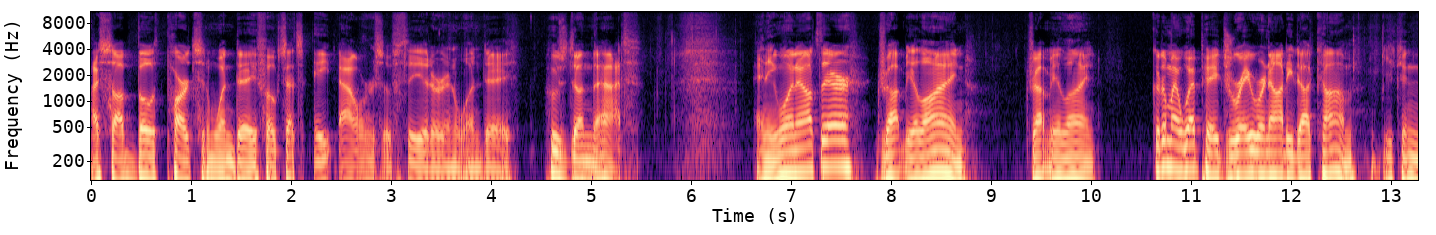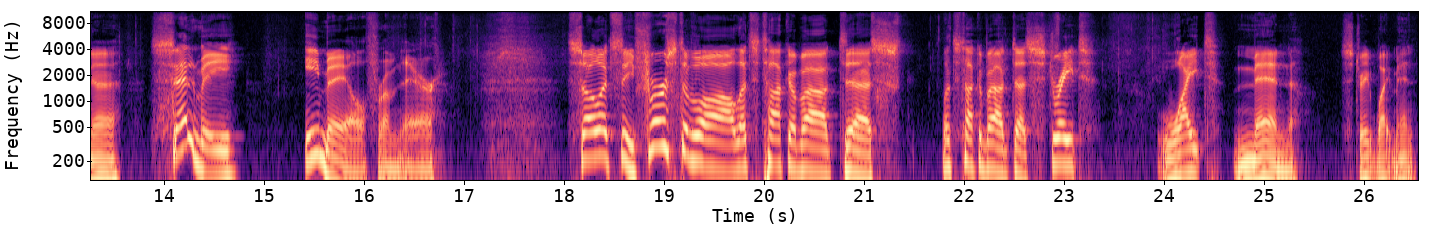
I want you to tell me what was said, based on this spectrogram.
I saw both parts in one day, folks. That's eight hours of theater in one day. Who's done that? Anyone out there? Drop me a line. Drop me a line. Go to my webpage, rayrenati.com. You can uh, send me email from there. So let's see. First of all, let's talk about uh, let's talk about uh, straight white men. Straight white men.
